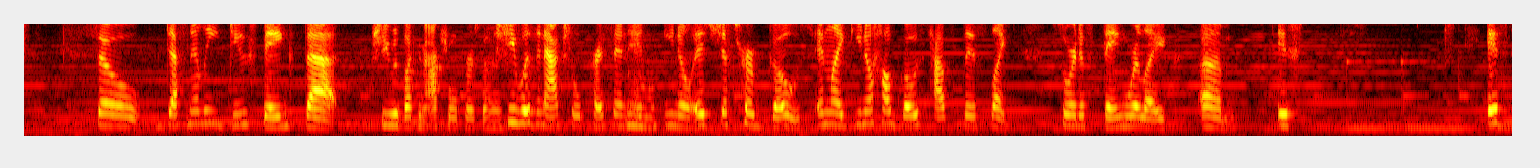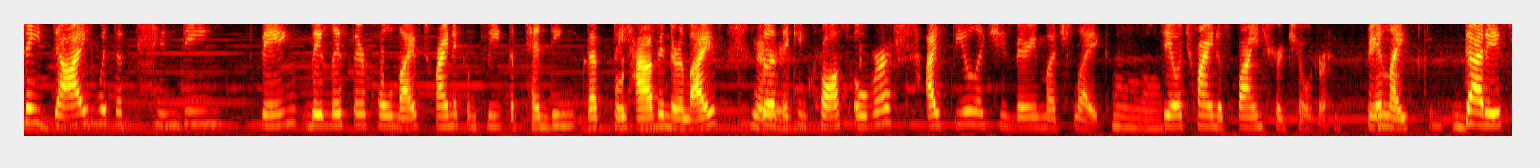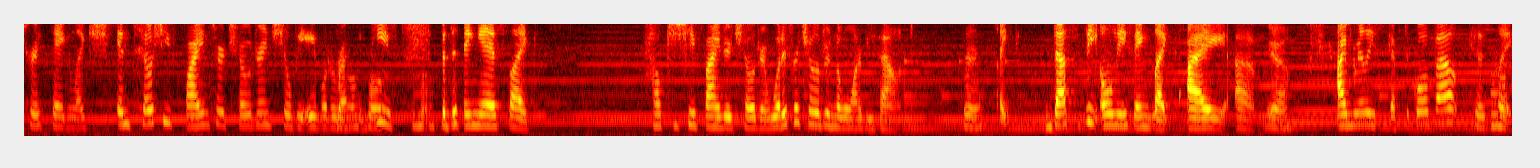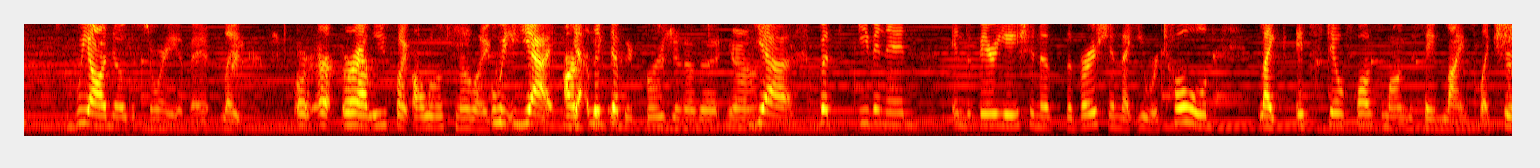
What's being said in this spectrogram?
so definitely do think that She was like an actual person. she was an actual person and Mhm. you know it's just her ghost and like you know how ghosts have this like sort of thing where like um if if they died with a pending thing they live their whole life trying to complete the pending that they have in their life Yeah, so that they can cross over i feel like she's very much like Hmm. still trying to find her children and like that is her thing like sh- until she finds her children she'll be able to rest in Mhm. peace Mhm. but the thing is like how can she find her children what if her children don't want to be found True. like that's the only thing like i um Yeah. I'm really skeptical about because like we all know the story of it like Or, or or at least like all of us know like we yeah our yeah like the version of it. Yeah. yeah but even in in the variation of the version that you were told like it still falls along the same lines like she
